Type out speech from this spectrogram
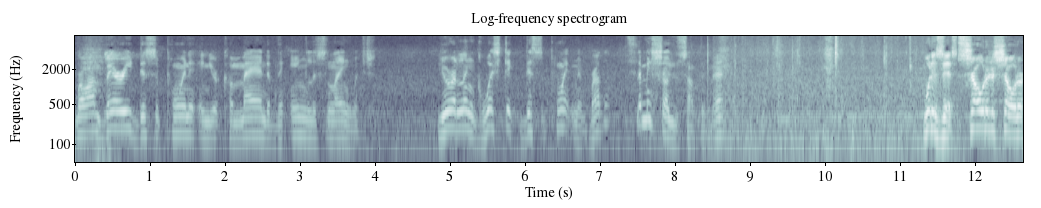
Bro, I'm very disappointed in your command of the English language. You're a linguistic disappointment, brother. Let me show you something, man. What is this? Shoulder to shoulder.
